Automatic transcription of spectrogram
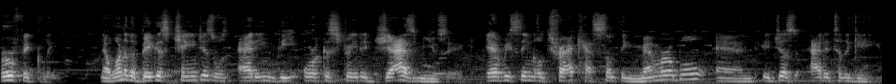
perfectly. Now, one of the biggest changes was adding the orchestrated jazz music. Every single track has something memorable and it just added to the game.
